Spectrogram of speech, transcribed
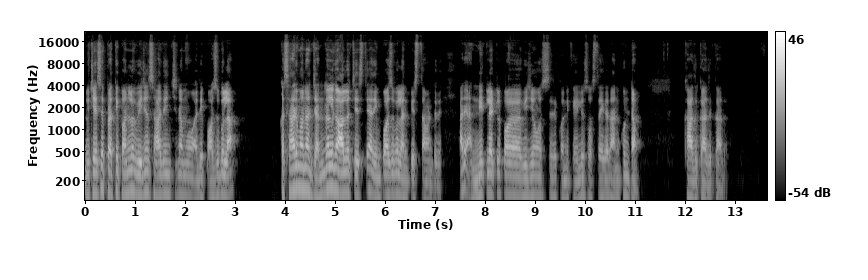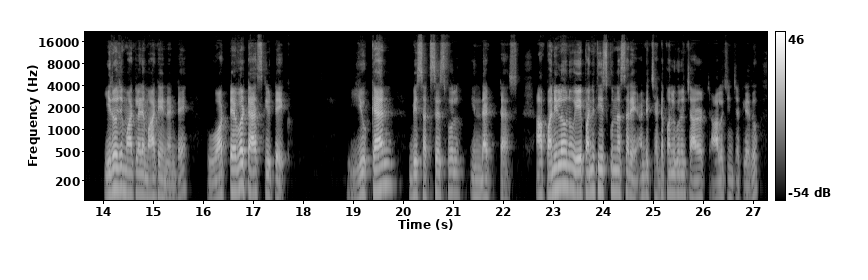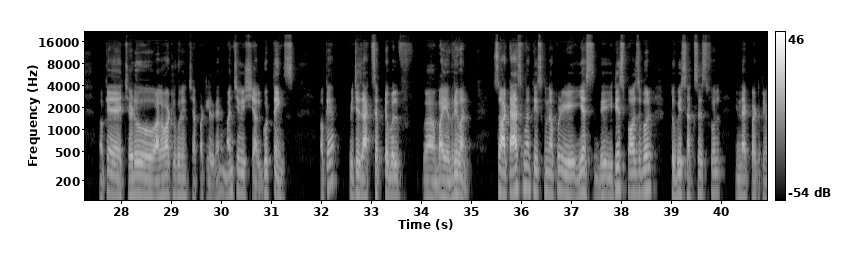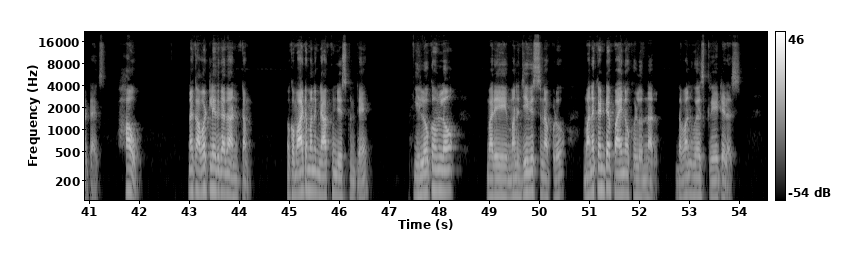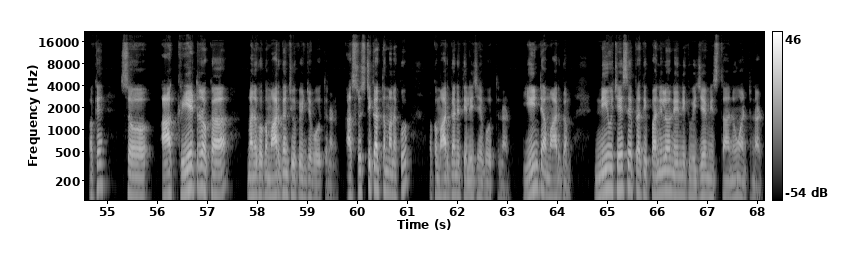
నువ్వు చేసే ప్రతి పనిలో విజయం సాధించడము అది పాసిబులా ఒకసారి మన జనరల్గా ఆలోచిస్తే అది ఇంపాసిబుల్ అనిపిస్తూ ఉంటుంది. అరే అన్నిట్లో ఎట్లా పా- విజయం వస్తుంది? కొన్ని ఫెయిల్యూర్స్ వస్తాయి కదా అనుకుంటాం. కాదు కాదు కాదు. ఈరోజు మాట్లాడే మాట ఏంటంటే whatever task you take you can be successful in that task. ఆ పనిలో నువ్వు ఏ పని తీసుకున్నా సరే అంటే చెడ్డ పనుల గురించి ఆలో ఆలోచించట్లేదు ఓకే చెడు అలవాట్ల గురించి చెప్పట్లేదు కానీ మంచి విషయాలు good things okay which is acceptable by everyone so ఆ టాస్క్ మనం తీసుకున్నప్పుడు yes the it is possible to be successful in that particular task. How? నాకు అవ్వట్లేదు కదా అంటాం. ఒక మాట మనం జ్ఞాపకం చేసుకుంటే ఈ లోకంలో మరి మనం జీవిస్తున్నప్పుడు మనకంటే పైన ఒకళ్ళు ఉన్నారు. The one who he's created us okay so ఆ క్రియేటర్ ఒక మనకు ఒక మార్గం చూపించబోతున్నాడు. ఆ సృష్టికర్త మనకు ఒక మార్గాన్ని తెలియజేయబోతున్నాడు ఏంటి ఆ మార్గం? నీవు చేసే ప్రతి పనిలో నేను నీకు విజయం ఇస్తాను అంటున్నాడు.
